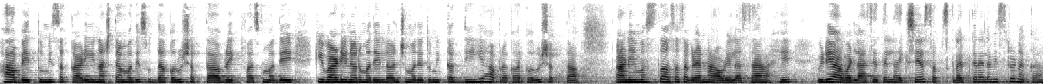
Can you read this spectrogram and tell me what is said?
हा बेत तुम्ही सकाळी नाश्त्यामध्ये सुद्धा करू शकता ब्रेकफास्टमध्ये किंवा डिनरमध्ये लंचमध्ये तुम्ही कधीही हा प्रकार करू शकता. आणि मस्त असं सगळ्यांना आवडेल असा आहे. व्हिडिओ आवडला असेल तर लाईक शेअर सबस्क्राईब करायला विसरू नका.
